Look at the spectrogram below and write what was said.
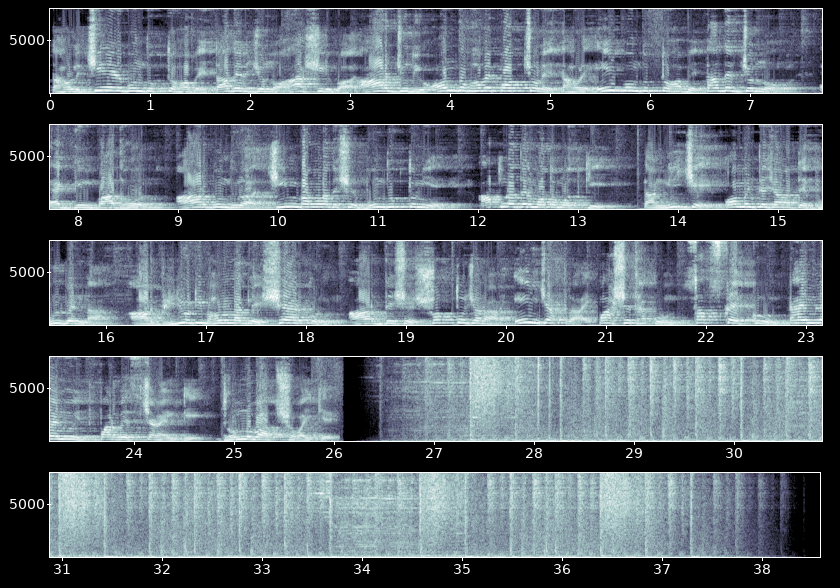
তাহলে চীনের বন্ধুত্ব হবে তাদের জন্য আশীর্বাদ। আর যদি অন্ধভাবে পথ চলে, তাহলে এই বন্ধুত্ব হবে তাদের জন্য একদিন বাঁধন। আর বন্ধুরা চীন বাংলাদেশের বন্ধুত্ব নিয়ে আপনাদের মতামত কি? তার নিচে কমেন্টে জানাতে ভুলবেন না। আর ভিডিওটি ভালো লাগলে শেয়ার করুন। আর দেশের সত্য জানার এই যাত্রায় পাশে থাকুন। সাবস্ক্রাইব করুন টাইমলাইন উইথ পারভেজ চ্যানেলটি। ধন্যবাদ সবাইকে।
